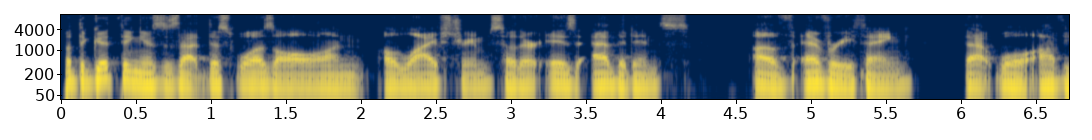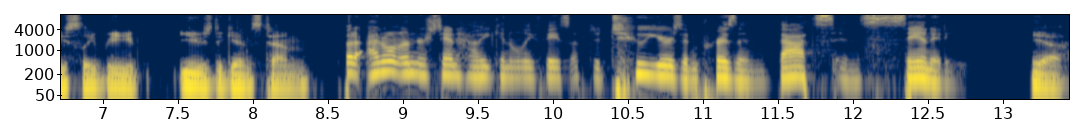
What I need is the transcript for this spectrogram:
But the good thing is is that this was all on a live stream, so there is evidence of everything that will obviously be used against him. But I don't understand how he can only face up to two years in prison. That's insanity. Yeah.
